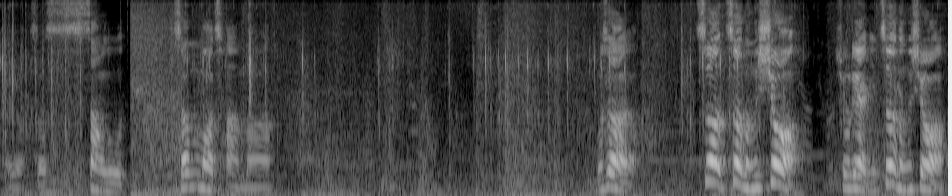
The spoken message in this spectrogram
哎呦，这上路这么惨吗？不是，这这能笑？兄弟，你这能笑？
